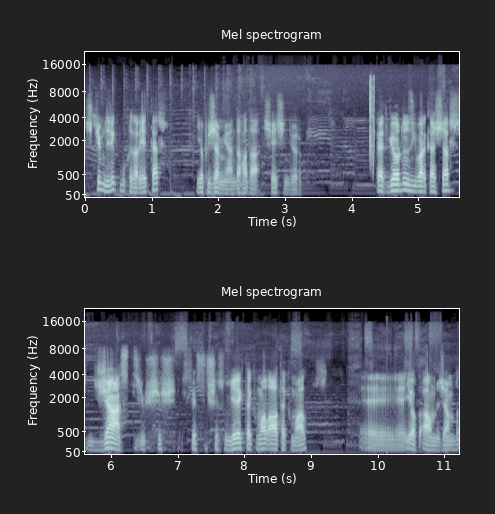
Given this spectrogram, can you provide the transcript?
şimdilik bu kadar yeter. Yapacağım yani daha da şey için diyorum. Evet gördüğünüz gibi arkadaşlar Jans yelek takımı al A takımı al. Ee, yok almayacağım.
